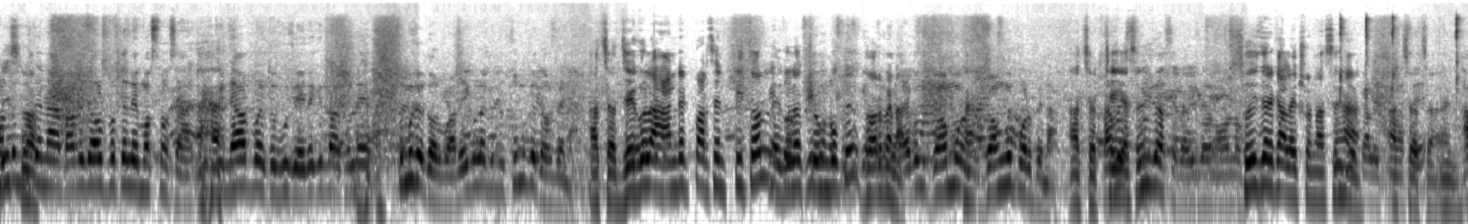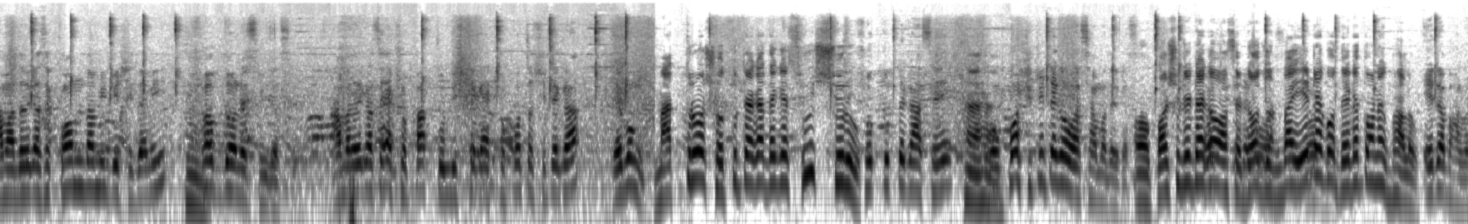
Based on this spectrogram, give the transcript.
পিস বুঝে না ভাবে যে অল্প তেলে মশমশা কিন্তু নেওয়ার পরে তো বুঝে এটা কিন্তু আসলে চুমুকে ধরবো আর এগুলো কিন্তু চুমুকে ধরবে না। আচ্ছা যেগুলো হান্ড্রেড পার্সেন্ট পিতল এগুলো চুম্বকে চুমুকে ধরবে না। এবং জং জংও পড়বে না। আচ্ছা ঠিক আছে। সুইচ আছে ভাই সুইচের কালেকশন আছে হ্যাঁ। আচ্ছা আচ্ছা হ্যাঁ। আমাদের কাছে কম দামি বেশি দামি সব ধরনের সুইচ আছে। আমাদের কাছে একশো পাঁচচল্লিশ টাকা একশো পঁচাশি টাকা এবং মাত্র সত্তর টাকা থেকে সুইচ শুরু। সত্তর টাকা আছে হ্যাঁ, হ্যাঁ। পঁয়ষট্টি টাকাও আছে আমাদের কাছে। ও পঁয়ষট্টি টাকাও আছে ডজন। ভাই এটা কত? এটা তো অনেক ভালো। এটা ভালো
